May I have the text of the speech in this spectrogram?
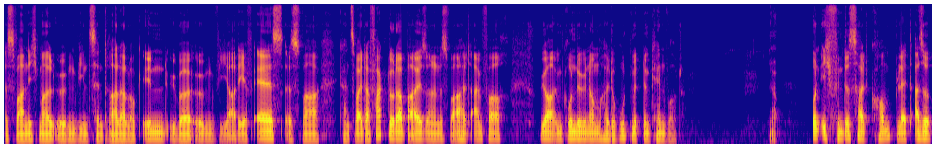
es war nicht mal irgendwie ein zentraler Login über irgendwie ADFS, es war kein zweiter Faktor dabei, sondern es war halt einfach, ja, im Grunde genommen halt Root mit einem Kennwort. Ja. Und ich finde es halt komplett, also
